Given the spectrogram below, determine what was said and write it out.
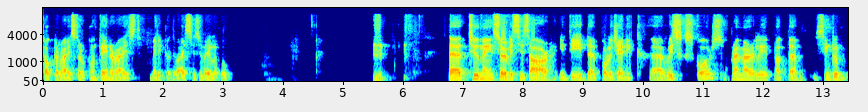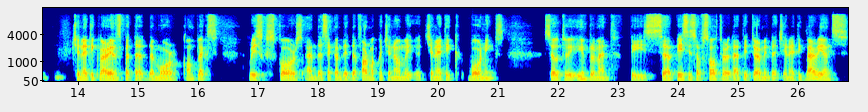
Dockerized or containerized medical devices available. The two main services are indeed the polygenic uh, risk scores, primarily not the single genetic variants, but the, the more complex risk scores, and the secondly, the pharmacogenomic uh, genetic warnings. So to implement these uh, pieces of software that determine the genetic variants,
